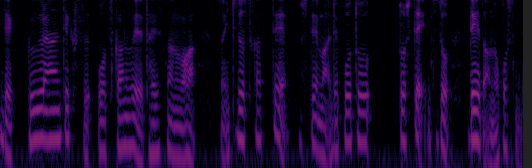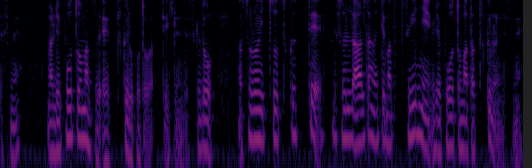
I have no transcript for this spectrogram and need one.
で Google Analytics を使う上で大切なのはその一度使ってそしてまレポートとして一度データを残すんですね。まあ、レポートをまずえ作ることができるんですけど、それを一度作ってでそれで改めてまた次にレポートまた作るんですね。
